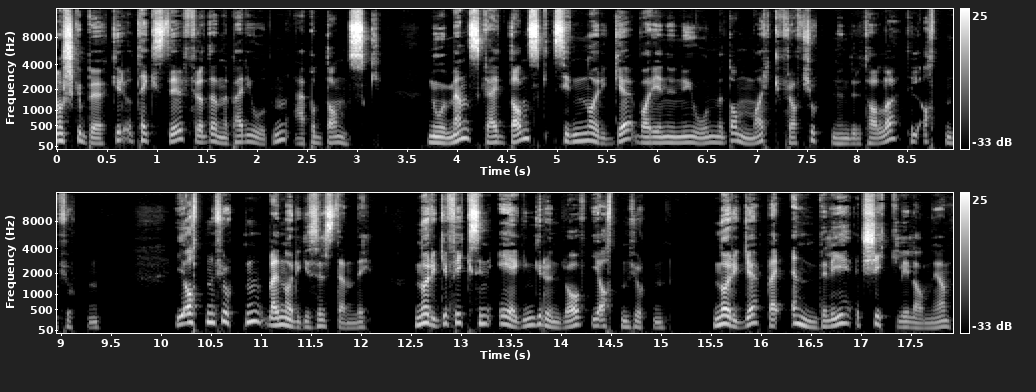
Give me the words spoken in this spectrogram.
Norske bøker og tekster fra denne perioden er på dansk. Nordmenn skrev dansk siden Norge var i en union med Danmark fra 1400-tallet til 1814. I 1814 ble Norge selvstendig. Norge fikk sin egen grunnlov i 1814. Norge ble endelig et skikkelig land igjen.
